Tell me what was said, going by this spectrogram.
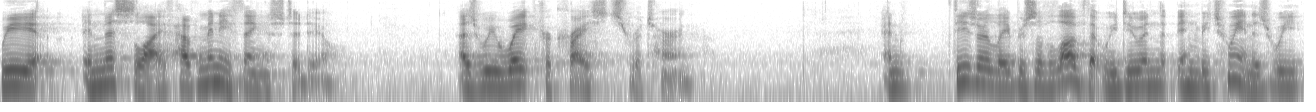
We, in this life, have many things to do as we wait for Christ's return. And these are labors of love that we do in, the, in between as we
